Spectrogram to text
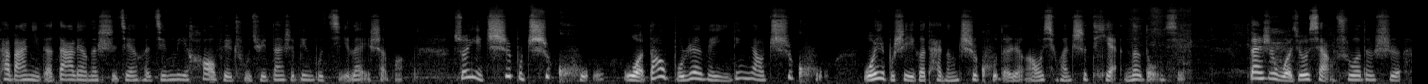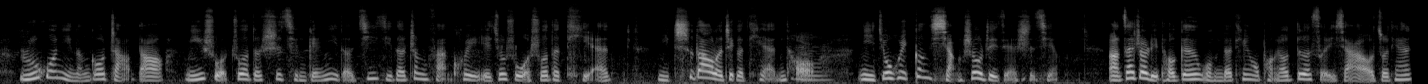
他把你的大量的时间和精力耗费出去，但是并不积累什么，所以吃不吃苦，我倒不认为一定要吃苦。我也不是一个太能吃苦的人啊，我喜欢吃甜的东西。但是我就想说的是，如果你能够找到你所做的事情给你的积极的正反馈，也就是我说的甜，你吃到了这个甜头，你就会更享受这件事情。啊，在这里头跟我们的听友朋友嘚瑟一下啊！我昨天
